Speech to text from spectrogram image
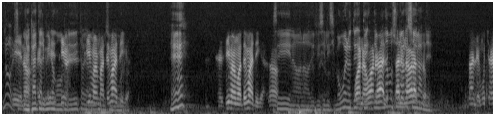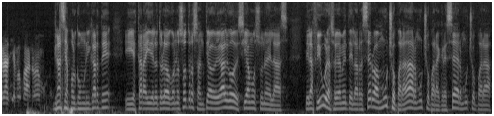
No, Sí, Y no, acá termino como encima- periodista. Encima en matemática. ¿Eh? Encima en matemática, ¿no? Sí, no, no, dificilísimo. Bueno, te, Bueno, te- bueno, te dale, mandamos dale, un un abrazo, abrazo. grande. Dale, muchas gracias, papá, nos vemos. Gracias por comunicarte y estar ahí del otro lado con nosotros. Santiago de Galgo, decíamos, una de las, de las figuras, obviamente, de la reserva. Mucho para dar, mucho para crecer, mucho para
